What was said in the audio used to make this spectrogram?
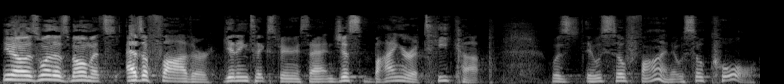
you know, it was one of those moments as a father getting to experience that and just buying her a teacup was, it was so fun. It was so cool.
